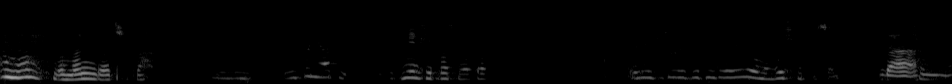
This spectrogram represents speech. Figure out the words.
Угу, у мене 22. Ну, понятно. Тут меньше просмотров. Я меньше человек посмотрел видео, но больше подписались, Да. чем у меня.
